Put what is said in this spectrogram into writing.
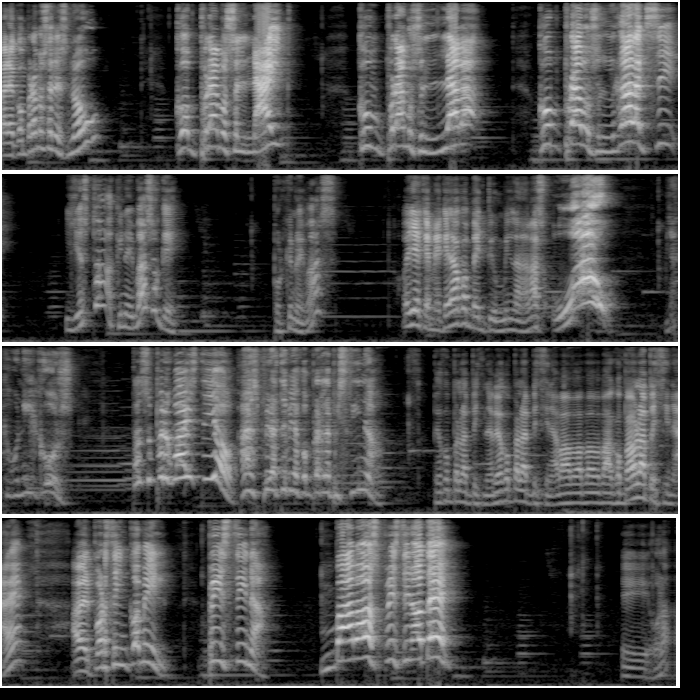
Vale, compramos el Snow Compramos el Night Compramos el Lava Compramos el Galaxy ¿Y esto? ¿Aquí no hay más o qué? ¿Por qué no hay más? Oye, que me he quedado con 21.000 nada más ¡Wow! Mira qué bonitos Están súper guays, tío Ah, espérate, voy a comprar la piscina Voy a comprar la piscina, voy a comprar la piscina Va, va, va, va, compramos la piscina, ¿eh? A ver, por 5.000 Piscina ¡Vamos, piscinote! Eh, hola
